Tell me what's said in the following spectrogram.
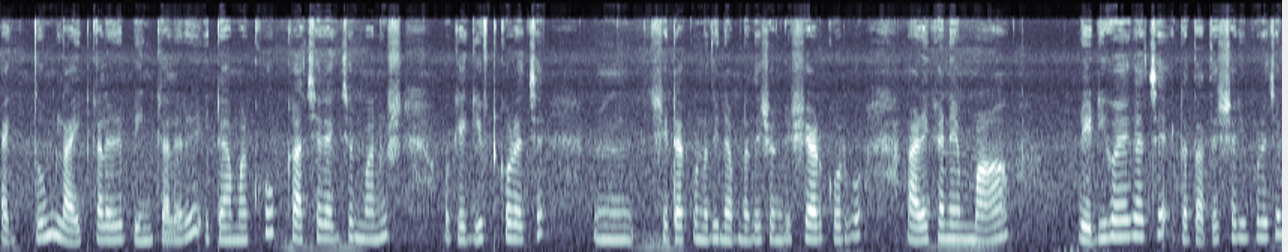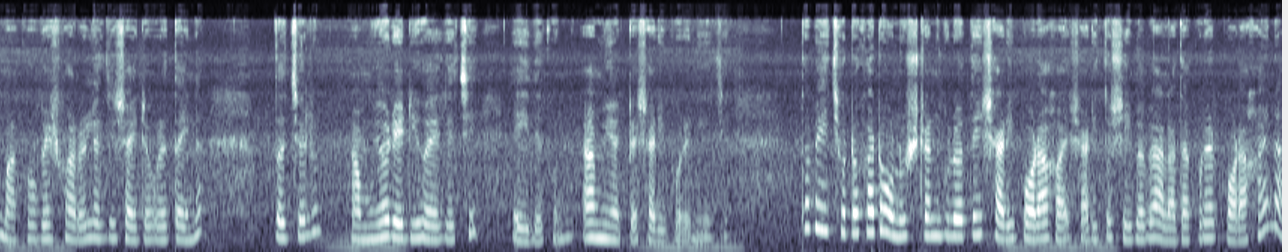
একদম লাইট কালারের পিঙ্ক কালারের এটা আমার খুব কাছের একজন মানুষ, ওকে গিফট করেছে। সেটা কোনো দিন আপনাদের সঙ্গে শেয়ার করব। আর এখানে মা রেডি হয়ে গেছে। একটা তাঁতের শাড়ি পরেছে। মাকেও বেশ ভালোই লাগছে শাড়িটা পরে, তাই না? তো চলুন, আমিও রেডি হয়ে গেছি। এই দেখুন, আমিও একটা শাড়ি পরে নিয়েছি। তবে এই ছোটোখাটো অনুষ্ঠানগুলোতেই শাড়ি পরা হয়। শাড়ি তো সেইভাবে আলাদা করে আর পরা হয় না।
